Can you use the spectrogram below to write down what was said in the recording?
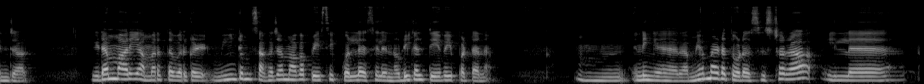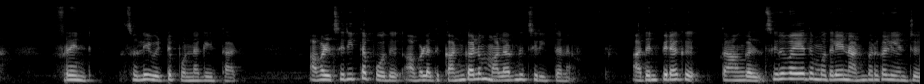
என்றாள். இடம் மாறி அமர்த்தவர்கள் மீண்டும் சகஜமாக பேசிக்கொள்ள சில நொடிகள் தேவைப்பட்டன. நீங்கள் ரம்யா மேடத்தோட சிஸ்டரா இல்லை ஃப்ரெண்ட் சொல்லிவிட்டு புன்னகைத்தாள். அவள் சிரித்தபோது அவளது கண்களும் மலர்ந்து சிரித்தன. அதன் பிறகு தாங்கள் சிறுவயது முதலே நண்பர்கள் என்று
